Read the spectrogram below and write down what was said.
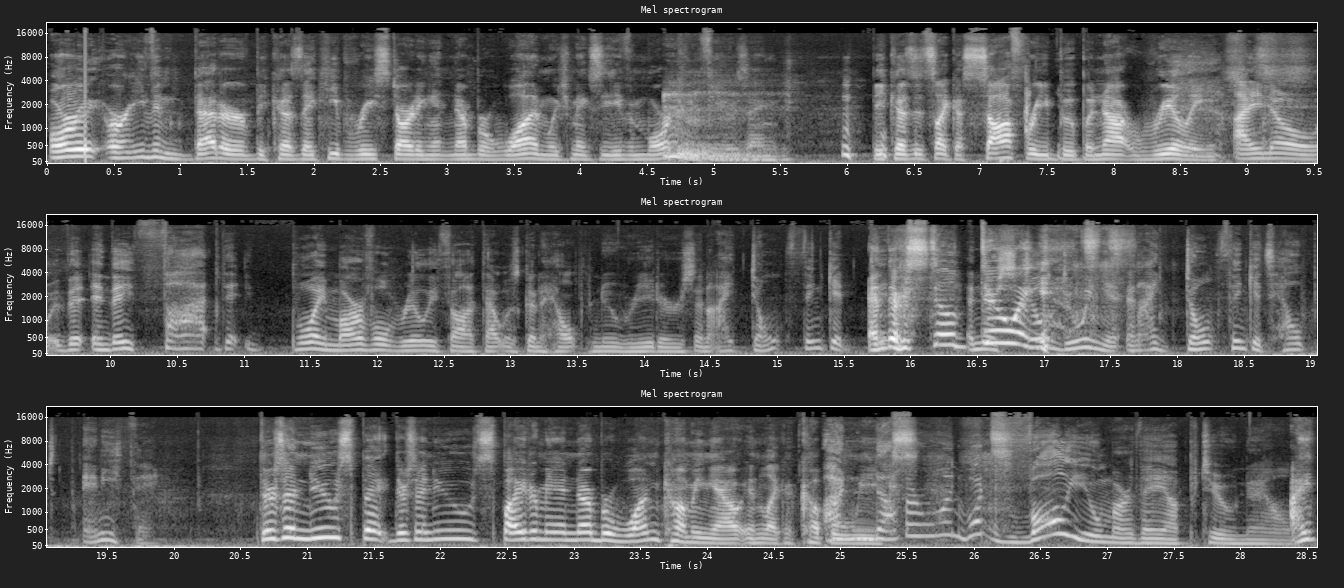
or or even better because they keep restarting at number one which makes it even more confusing because it's like a soft reboot but not really I know that, and they thought that. Boy, Marvel really thought that was going to help new readers, and I don't think it. and they're still and doing they're still it. doing it, and I don't think it's helped anything. there's a new spe- there's a new spider-man number one coming out in like a couple weeks Another one? What volume are they up to now? i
